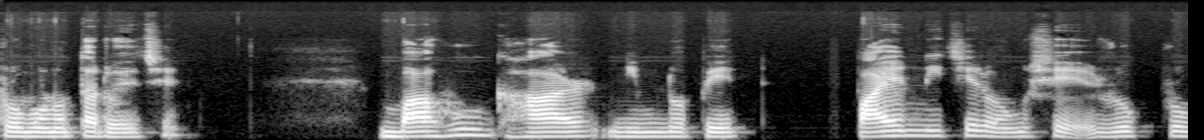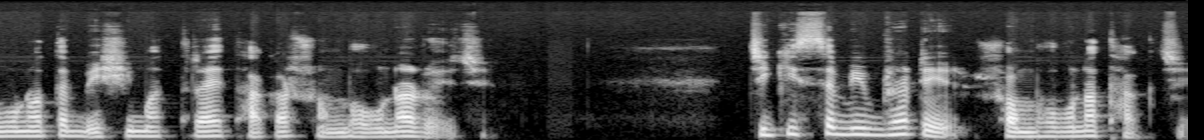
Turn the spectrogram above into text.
প্রবণতা রয়েছে। বাহু, ঘাড়, নিম্নপেট, পায়ের নিচের অংশে রোগ প্রবণতা বেশি মাত্রায় থাকার সম্ভাবনা রয়েছে। চিকিৎসা বিভ্রাটের সম্ভাবনা থাকছে।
